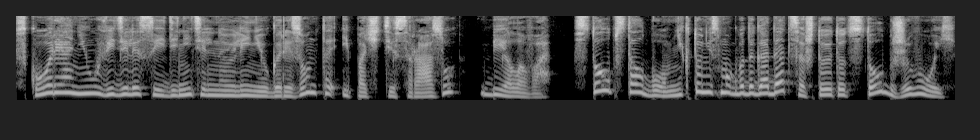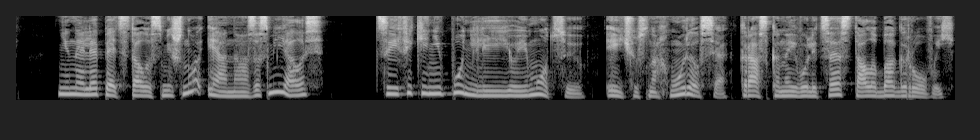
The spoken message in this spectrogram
Вскоре они увидели соединительную линию горизонта и почти сразу — белого. Столб столбом, никто не смог бы догадаться, что этот столб живой. Нинель опять стало смешно, и она засмеялась. Цифики не поняли ее эмоцию. Эйчус нахмурился, краска на его лице стала багровой.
